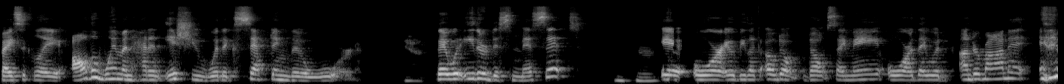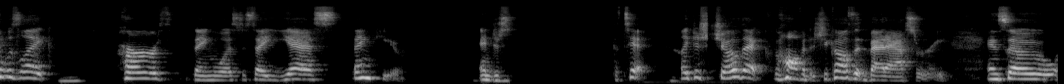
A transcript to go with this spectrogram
basically all the women had an issue with accepting the award. Yeah. They would either dismiss it Mhm. it or it would be like oh don't don't say me or they would undermine it and it was like Mhm. her thing was to say yes thank you. And mm-hmm. just that's it. Like just show that confidence. She calls it badassery. And so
